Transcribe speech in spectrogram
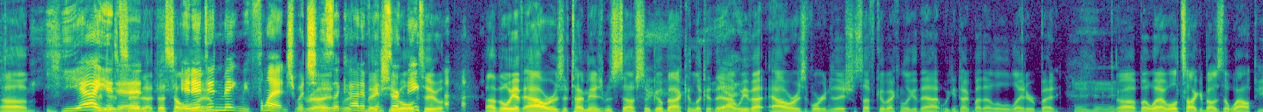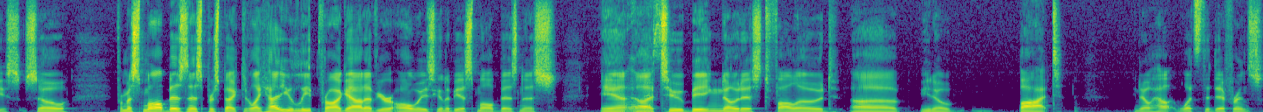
Um, Yeah, I you did did. that. That's how and it didn't make me flinch, which right, is a kind of makes concerning. you old too. Uh, but we have hours of time management stuff, so go back and look at that. Yeah. We've hours of organizational stuff. Go back and look at that. We can talk about that a little later. But Mm-hmm. uh, but what I will talk about is the wow piece. So from a small business perspective, like how do you leapfrog out of you're always going to be a small business and uh, to being noticed, followed, uh, you know, bought. You know how what's the difference?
